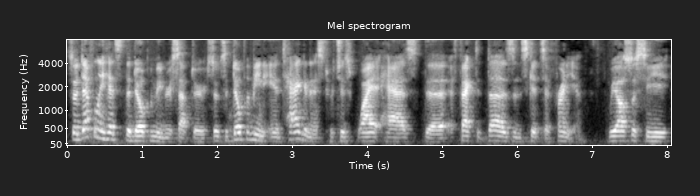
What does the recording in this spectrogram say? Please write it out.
So it definitely hits the dopamine receptor. So it's a dopamine antagonist, which is why it has the effect it does in schizophrenia. We also see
